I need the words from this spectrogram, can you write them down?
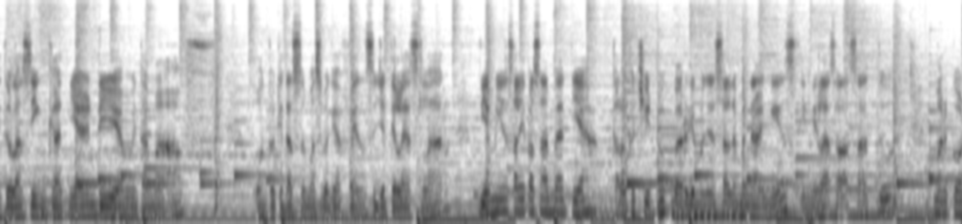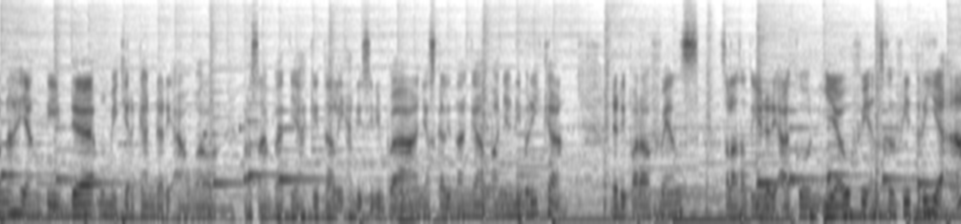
itulah singkatnya dia meminta maaf untuk kita semua sebagai fans sejati Leslar. Dia menyesali persahabat ya Kalau keciduk baru dia menyesal dan menangis. Inilah salah satu Markonah yang tidak memikirkan dari awal. Persahabat ya kita lihat di sini banyak sekali tanggapan yang diberikan Dari para fans. Salah satunya dari akun Yaufi Anskar Fitria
